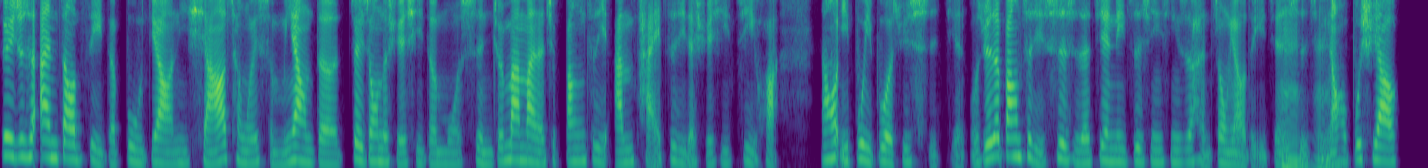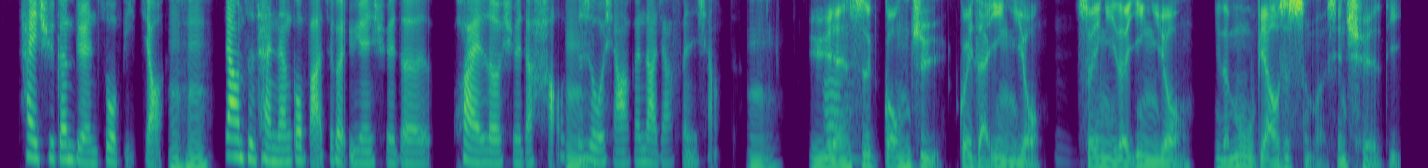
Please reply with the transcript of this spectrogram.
所以就是按照自己的步调，你想要成为什么样的最终的学习的模式，你就慢慢的去帮自己安排自己的学习计划，然后一步一步的去实践。我觉得帮自己适时的建立自信心是很重要的一件事情，嗯。嗯然后不需要太去跟别人做比较，嗯哼，这样子才能够把这个语言学的快乐学得好，嗯这是我想要跟大家分享的。嗯，语言是工具，贵在应用，嗯。所以你的应用，你的目标是什么？先确定，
